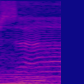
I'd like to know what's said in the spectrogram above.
side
